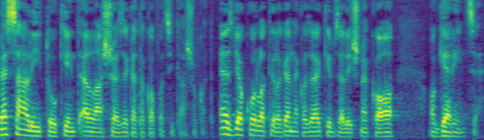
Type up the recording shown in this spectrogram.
beszállítóként ellássa ezeket a kapacitásokat. Ez gyakorlatilag ennek az elképzelésnek a, a gerince.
